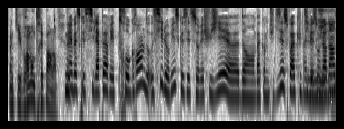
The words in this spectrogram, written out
enfin qui est vraiment très parlant. Mais- Ouais, parce que si la peur est trop grande, aussi le risque c'est de se réfugier euh, dans, bah, comme tu disais, soit cultiver son jardin,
